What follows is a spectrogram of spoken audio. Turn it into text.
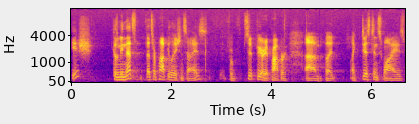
ish. Because I mean, that's, that's our population size for Peoria proper, um, but like distance wise,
